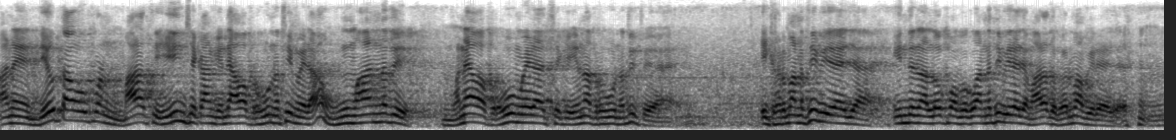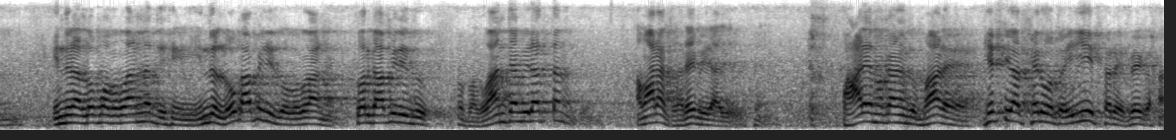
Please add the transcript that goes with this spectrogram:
અને દેવતાઓ પણ મારાથી હીન છે, કારણ કે એને આવા પ્રભુ નથી મળ્યા, હું. મહાન નથી. મને આવા પ્રભુ મળ્યા છે કે એમના પ્રભુ નથી થયા. એ ઘરમાં નથી બિરાજ્યા. ઇન્દ્રના લોકમાં ભગવાન નથી બિરાજ્યા. મારા તો ઘરમાં બિરાજ્યા. ઇન્દ્રના લોકમાં ભગવાન નથી. ઇન્દ્ર લોક આપી દીધો ભગવાન, સ્વર્ગ આપી દીધું. પણ ભગવાન ત્યાં બિરાજતા નથી. અમારા ઘરે બિરાજે છે. ભાડે મકાન તો ભાડે. જેટલી વાર ફેરવો તો એ ફરે ભેગા.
